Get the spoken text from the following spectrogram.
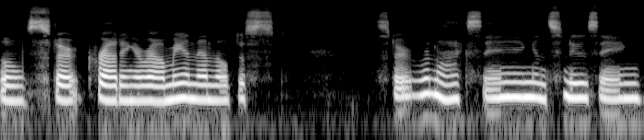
they'll start crowding around me and then they'll just start relaxing and snoozing.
